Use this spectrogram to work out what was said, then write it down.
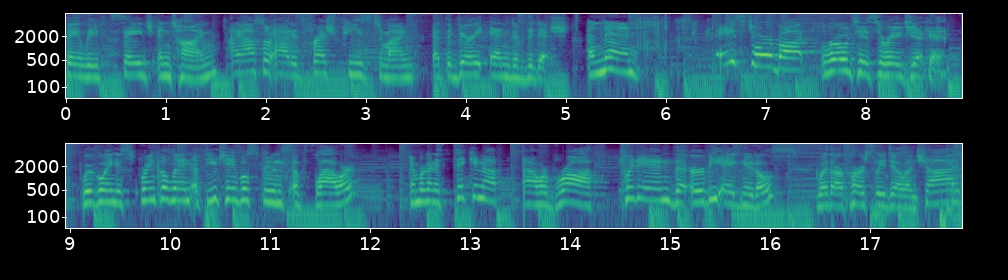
bay leaf, sage, and thyme. I also added fresh peas to mine at the very end of the dish. And then a store bought rotisserie chicken. We're going to sprinkle in a few tablespoons of flour and we're going to thicken up our broth. Put in the herby egg noodles with our parsley, dill, and chive.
